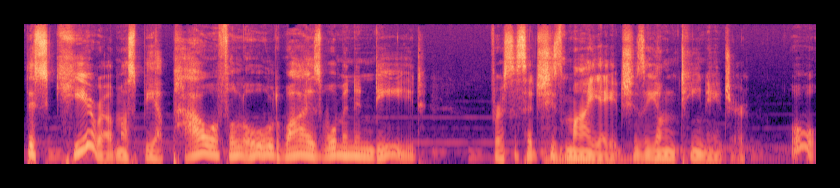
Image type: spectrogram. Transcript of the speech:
This Kira must be a powerful old wise woman indeed. Versa said, She's my age. She's a young teenager. Oh.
